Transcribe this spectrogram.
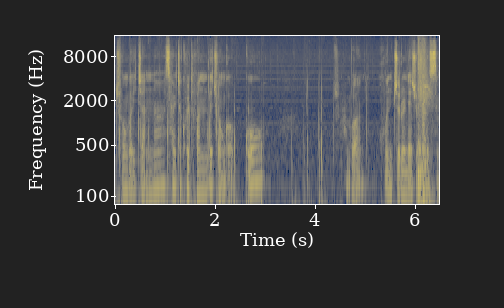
좋은 거 있지 않나? 살짝 훑어봤는데 좋은 거 없고 한번 혼쭐을 내줘야 되겠음.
